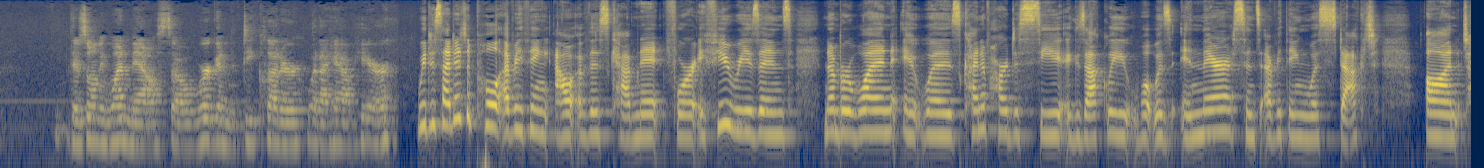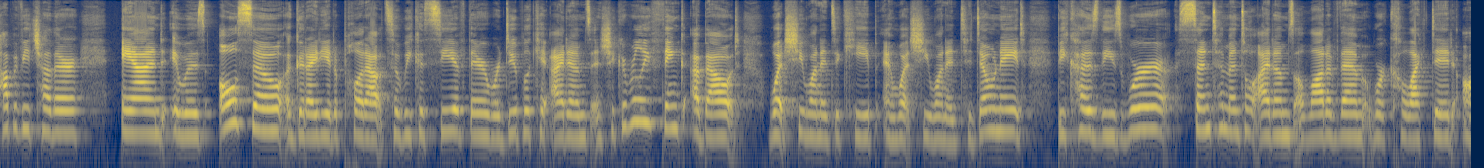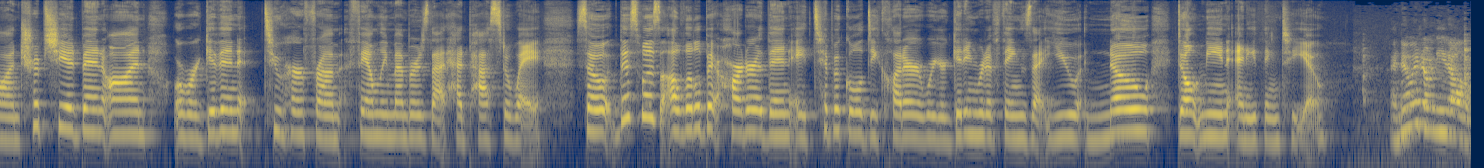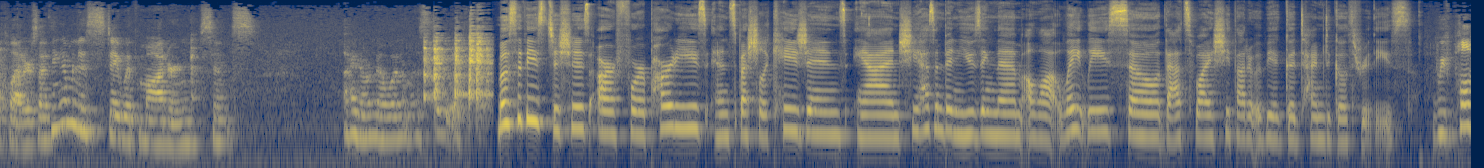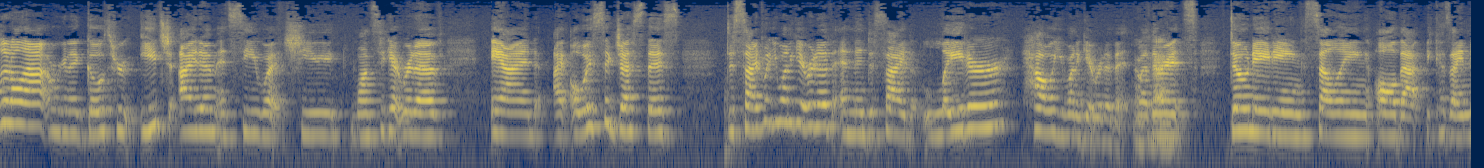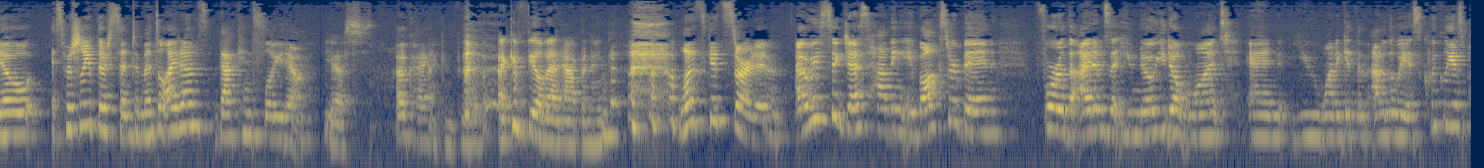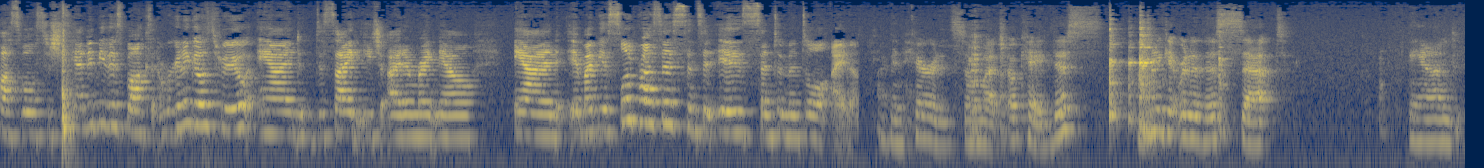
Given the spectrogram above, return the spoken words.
There's only one now, so we're going to declutter what I have here. We decided to pull everything out of this cabinet for a few reasons. Number one, it was kind of hard to see exactly what was in there since everything was stacked on top of each other. And it was also a good idea to pull it out so we could see if there were duplicate items and she could really think about what she wanted to keep and what she wanted to donate because these were sentimental items. A lot of them were collected on trips she had been on or were given to her from family members that had passed away. So this was a little bit harder than a typical declutter where you're getting rid of things that you know don't mean anything to you. I know I don't need all the platters. I think I'm going to stay with modern since I don't know what I'm going to stay with. Most of these dishes are for parties and special occasions, and she hasn't been using them a lot lately, so that's why she thought it would be a good time to go through these. We've pulled it all out, and we're gonna go through each item and see what she wants to get rid of. And I always suggest this, decide what you wanna get rid of, and then decide later how you wanna get rid of it, whether it's donating, selling, all that, because I know, especially if they're sentimental items, that can slow you down. Yes, Okay. I can feel that. I can feel that happening. Let's get started. I always suggest having a box or bin for the items that you know you don't want and you want to get them out of the way as quickly as possible. So she handed me this box and we're going to go through and decide each item right now. And it might be a slow process since it is sentimental item. I've inherited so much. Okay, this, I'm gonna get rid of this set. And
